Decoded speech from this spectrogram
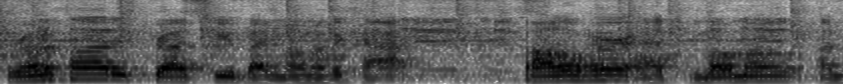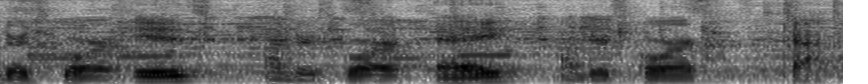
Corona Pod is brought to you by Momo the Cat. Follow her at Momo underscore is underscore a underscore cat.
